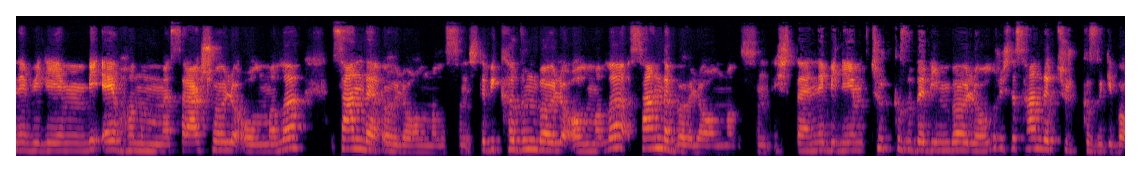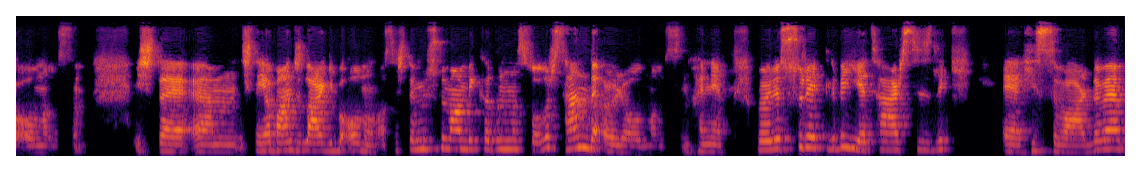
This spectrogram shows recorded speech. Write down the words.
ne bileyim bir ev hanımı mesela şöyle olmalı, sen de öyle olmalısın. İşte bir kadın böyle olmalı, sen de böyle olmalısın. İşte ne bileyim Türk kızı dediğim böyle olur, işte sen de Türk kızı gibi olmalısın. İşte işte yabancılar gibi olmaması. İşte Müslüman bir kadın nasıl olur, sen de öyle olmalısın. Hani böyle sürekli bir yetersizlik hissi vardı ve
